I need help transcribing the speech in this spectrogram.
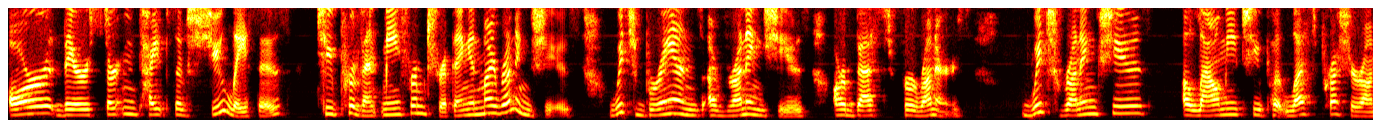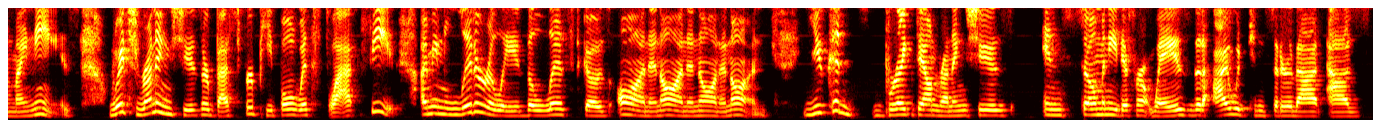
Are there certain types of shoelaces to prevent me from tripping in my running shoes? Which brands of running shoes are best for runners? Which running shoes allow me to put less pressure on my knees? Which running shoes are best for people with flat feet? I mean, literally, the list goes on and on and on and on. You could break down running shoes in so many different ways that I would consider that as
